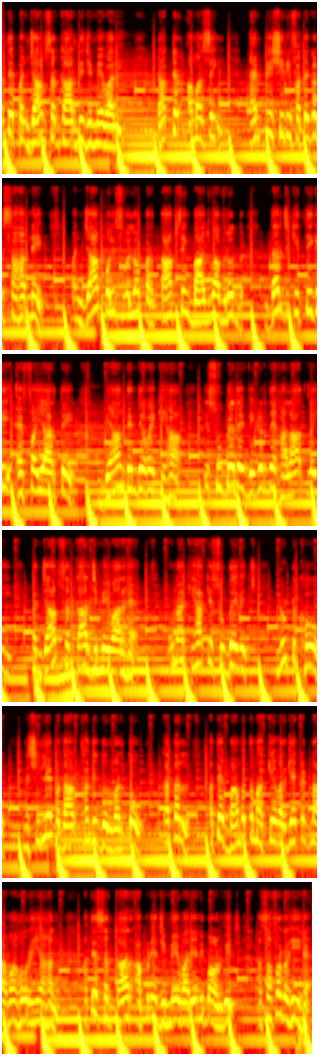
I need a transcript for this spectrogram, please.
ਅਤੇ ਪੰਜਾਬ ਸਰਕਾਰ ਦੀ ਜ਼ਿੰਮੇਵਾਰੀ। ਡਾਕਟਰ ਅਮਰ ਸਿੰਘ ਐਮਪੀ ਸ਼੍ਰੀ ਫਤਿਹਗੜ੍ਹ ਸਾਹਿਬ ਨੇ ਪੰਜਾਬ ਪੁਲਿਸ ਵੱਲੋਂ ਪ੍ਰਤਾਪ ਸਿੰਘ ਬਾਜਵਾ ਵਿਰੁੱਧ ਦਰਜ ਕੀਤੀ ਗਈ ਐਫ ਆਈ ਆਰ ਤੇ ਬਿਆਨ ਦਿੰਦੇ ਹੋਏ ਕਿਹਾ ਕਿ ਸੂਬੇ ਦੇ ਵਿਗੜਦੇ ਹਾਲਾਤ ਲਈ ਪੰਜਾਬ ਸਰਕਾਰ ਜ਼ਿੰਮੇਵਾਰ ਹੈ। ਉਹਨਾਂ ਕਿਹਾ ਕਿ ਸੂਬੇ ਵਿੱਚ ਲੁੱਟ ਖੋਹ ਨਸ਼ੀਲੇ ਪਦਾਰਥਾਂ ਦੀ ਦੁਰਵਰਤੋਂ, ਕਤਲ ਅਤੇ ਬੰਬ ਧਮਾਕੇ ਵਰਗੀਆਂ ਘਟਨਾਵਾਂ ਹੋ ਰਹੀਆਂ ਹਨ ਅਤੇ ਸਰਕਾਰ ਆਪਣੀਆਂ ਜ਼ਿੰਮੇਵਾਰੀਆਂ ਨਿਭਾਉਣ ਵਿੱਚ ਅਸਫਲ ਰਹੀ ਹੈ।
